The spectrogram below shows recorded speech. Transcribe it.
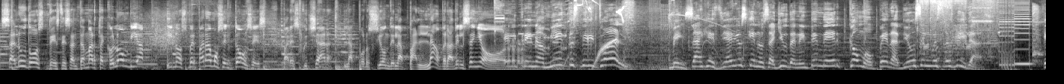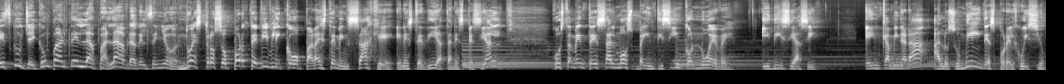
saludos desde Santa Marta, Colombia, y nos preparamos entonces para escuchar la porción de la palabra del Señor. Entrenamiento espiritual. Mensajes diarios que nos ayudan a entender cómo opera Dios en nuestras vidas. Escucha y comparte la palabra del Señor. Nuestro soporte bíblico para este mensaje en este día tan especial justamente es Salmos 25.9 y dice así, encaminará a los humildes por el juicio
